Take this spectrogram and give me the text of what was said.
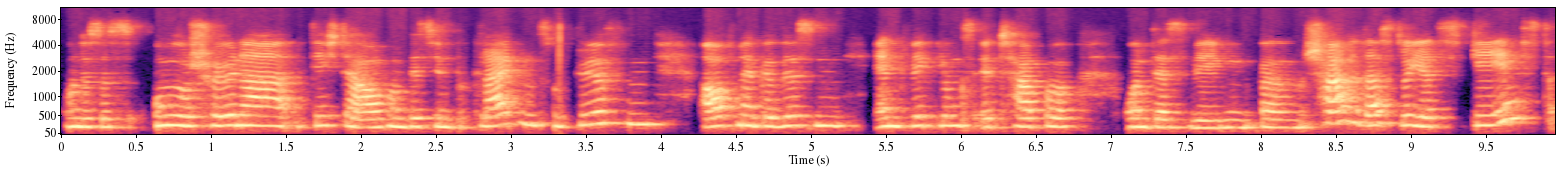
Und es ist umso schöner, dich da auch ein bisschen begleiten zu dürfen auf einer gewissen Entwicklungsetappe. Und deswegen ähm, schade, dass du jetzt gehst,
